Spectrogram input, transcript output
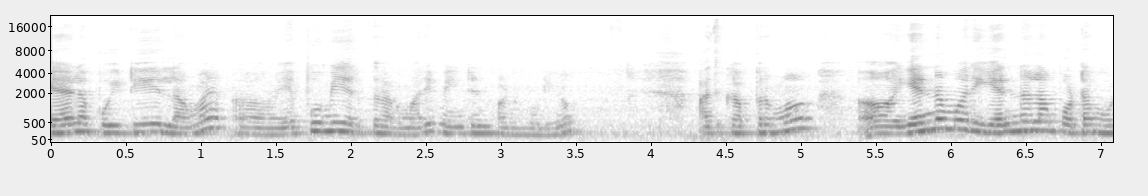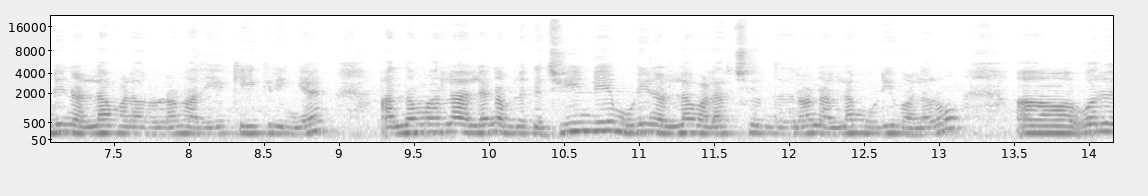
மேலே போயிட்டே இல்லாமல் எப்போவுமே இருக்கிற மாதிரி மெயின்டைன் பண்ண முடியும். அதுக்கப்புறமா என்ன மாதிரி எண்ணெய்லாம் போட்டால் முடி நல்லா வளரும்லாம் நிறைய கேட்குறீங்க அந்த மாதிரிலாம் இல்லை. நம்மளுக்கு ஜீன்லேயே முடி நல்லா வளர்ச்சி இருந்ததுன்னா நல்லா முடி வளரும். ஒரு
